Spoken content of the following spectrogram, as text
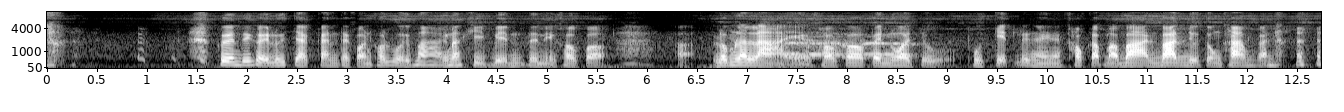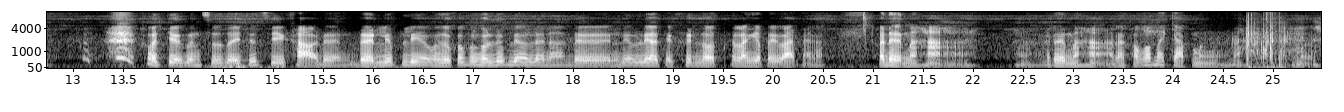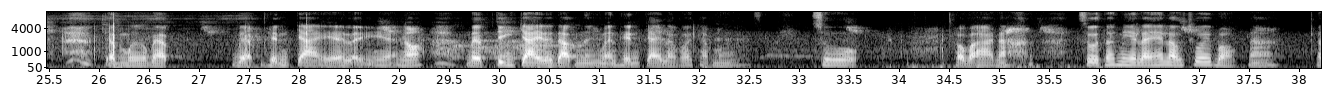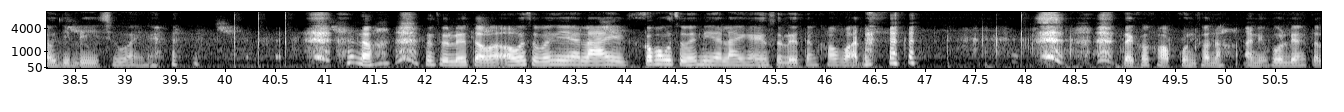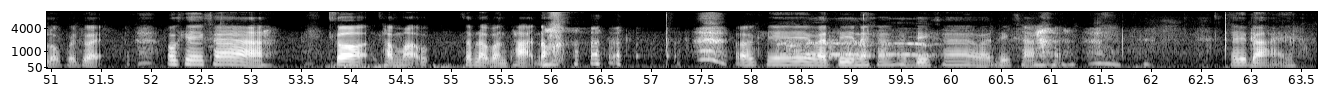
เพื่อนที่เคยรู้จักกันแต่ก่อนเขารวยมากนะขี่เบนซ์แต่นี้เขาก็ล้มละลายเขาก็ไปนวดอยู่ภูเก็ตหรือไงนะเขากลับมาบ้านบ้านอยู่ตรงข้ามกัน เขาเจอคุณสุใส่ชุดสีขาวเดิน เดินเรียบๆคุณสุก็เป็นคนเรียบๆเลยนะเดินเรียบๆแต่ขึ้นรถกำลังจะไปวัดนะคะเขาเดินมาหาเดินมาหาแล้วเขาก็มาจับมือนะจับมือจับมือแบบแบบเห็นใจอะไรเงี้ยเนาะแบบจริงใจระดับหนึ่งเหมือนเห็นใจเราก็จับมือสู้เขาว่านะสู้ถ้ามีอะไรให้เราช่วยบอกนะ เรายินดีช่วย แล้วคุณสุเลยตอบว่าอ๋อคุณสุไม่มีอะไร ก็เพราะคุณสุไม่มีอะไรไงคุณสุเลยต้องเข้าวัด แต่ก็ขอบคุณเขาเนาะอันนี้พูดเรื่องตลกไปด้วย โอเคค่ะ ก็ธรรมะสำหรับวันพระเนาะโอเคสวัสดีนะคะสวัสดีค่ะสวัสดีค่ะบ๊ายบาย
